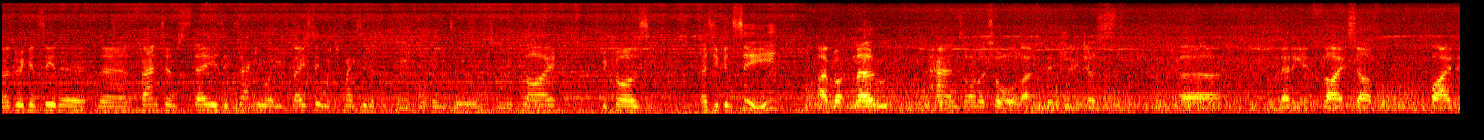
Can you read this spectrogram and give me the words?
So as we can see, the, the Phantom stays exactly where you placed it, which makes it a beautiful thing to, to fly because, as you can see, I've got no hands on at all. I'm literally just uh, letting it fly itself by the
